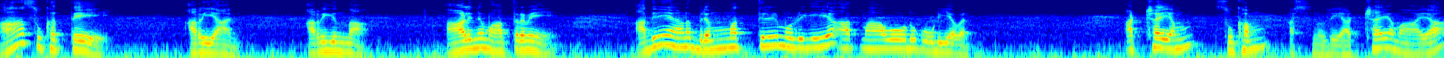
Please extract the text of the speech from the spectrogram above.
ആ സുഖത്തെ അറിയാൻ അറിയുന്ന ആളിന് മാത്രമേ അതിനെയാണ് ബ്രഹ്മത്തിൽ മുഴുകിയ ആത്മാവോടു കൂടിയവൻ. അക്ഷയം സുഖം അശ്നുതി. അക്ഷയമായ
